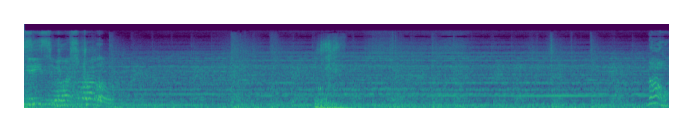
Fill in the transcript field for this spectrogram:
Cease your struggle. No!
